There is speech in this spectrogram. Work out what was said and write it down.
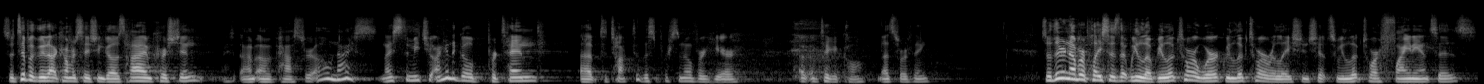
So typically that conversation goes Hi, I'm Christian. I'm, I'm a pastor. Oh, nice. Nice to meet you. I'm going to go pretend uh, to talk to this person over here. I'll, I'll take a call, that sort of thing. So there are a number of places that we look. We look to our work, we look to our relationships, we look to our finances,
